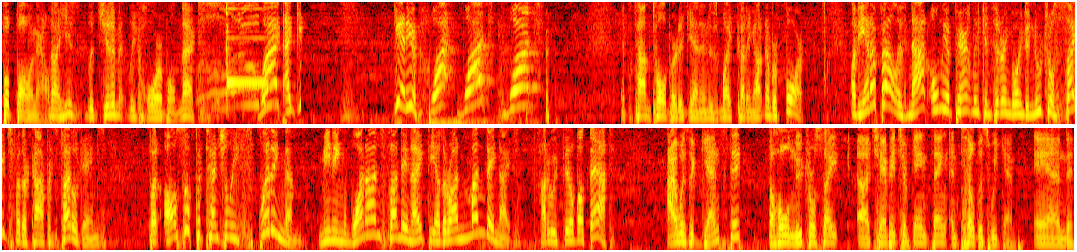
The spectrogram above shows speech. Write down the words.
football analysis. no, he's legitimately horrible. Next, What? I can't, can't hear. What? What? What? It's Tom Tolbert again and his mic cutting out. Number four. Uh, the NFL is not only apparently considering going to neutral sites for their conference title games, but also potentially splitting them meaning one on Sunday night, the other on Monday night. How do we feel about that? I was against it, the whole neutral site uh, championship game thing, until this weekend, and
